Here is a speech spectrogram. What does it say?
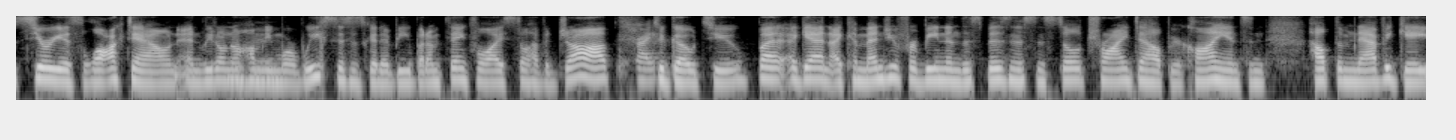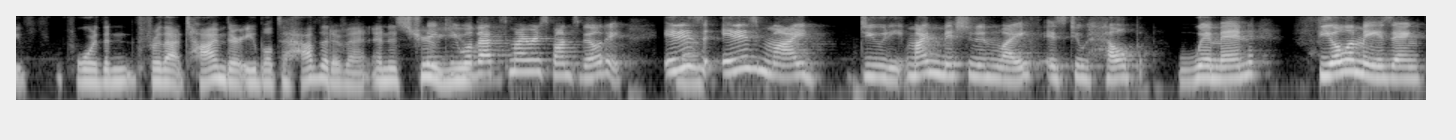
serious lockdown and we don't know mm-hmm. how many mm-hmm. more weeks this is going to be, but I'm thankful I still have a job right. to go to. But again, I commend you for being in this business and still trying to help your clients and help them navigate for the for that time they're able to have that event and it's true Thank you. you well that's my responsibility It yeah. is. it is my duty my mission in life is to help women feel amazing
